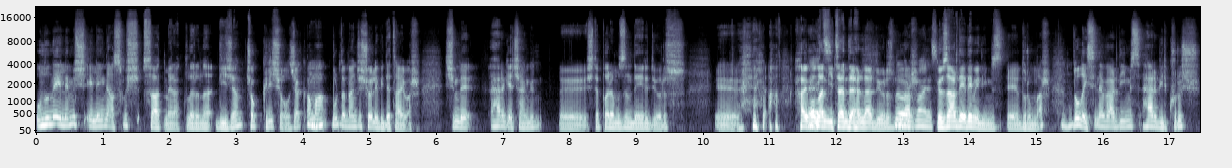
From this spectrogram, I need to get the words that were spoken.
Ununu eylemiş, eleğini asmış saat meraklarına diyeceğim. Çok klişe olacak ama Hı burada bence şöyle bir detay var. Şimdi her geçen gün e, işte paramızın değeri diyoruz. E, kaybolan Evet. yiten değerler diyoruz. Doğru, Bunlar maalesef. göz ardı edemediğimiz e, durumlar. Hı hı. Dolayısıyla verdiğimiz her bir kuruş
